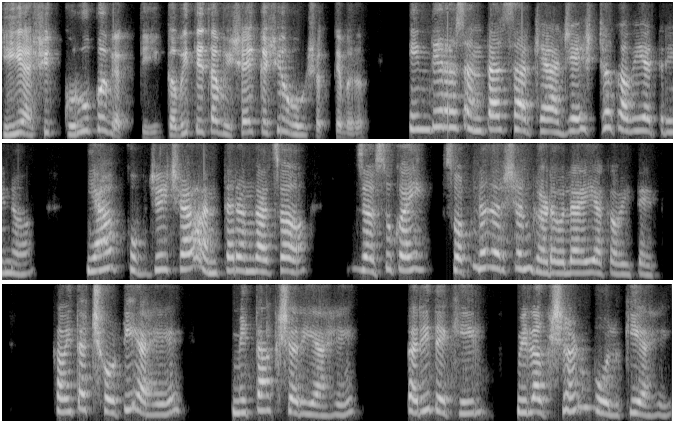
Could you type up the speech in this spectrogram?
की ही अशी कुरूप व्यक्ती कवितेचा विषय कशी होऊ शकते बरं? इंदिरा संतांसारख्या ज्येष्ठ कवयित्रीनं या कुब्जेच्या अंतरंगाचं जसू काही स्वप्नदर्शन घडवलंय या कवितेत. कविता छोटी आहे मिताक्षरी आहे तरी देखील विलक्षण बोलकी आहे.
